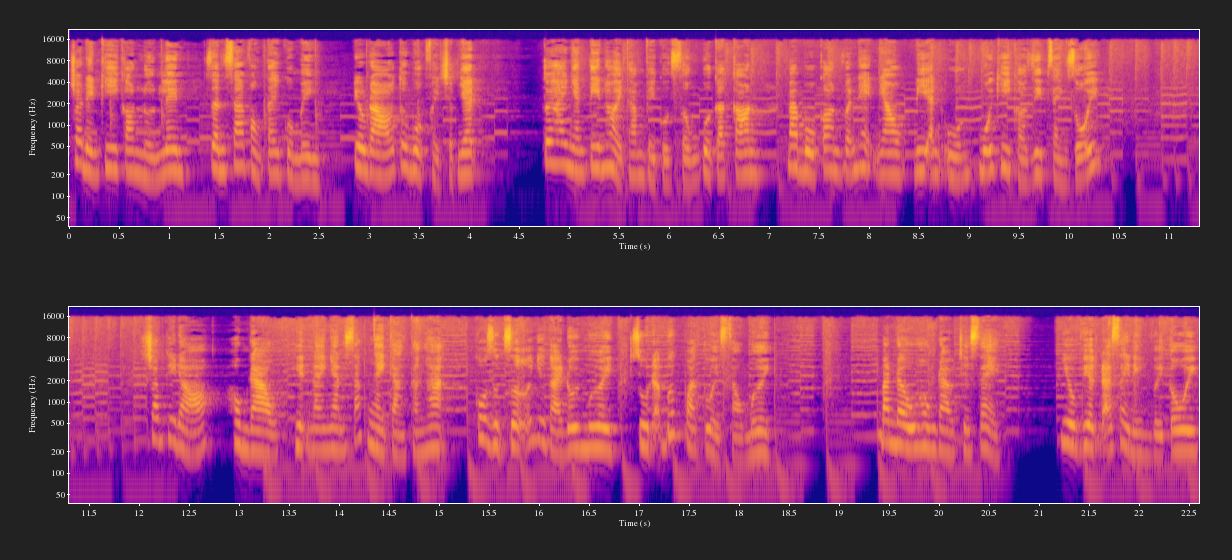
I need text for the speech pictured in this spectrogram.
cho đến khi con lớn lên, dần xa vòng tay của mình Điều đó tôi buộc phải chấp nhận. Tôi hay nhắn tin hỏi thăm về cuộc sống của các con, mà bố con vẫn hẹn nhau đi ăn uống mỗi khi có dịp rảnh rỗi. Trong khi đó, Hồng Đào hiện nay nhan sắc ngày càng thăng hạng, cô rực rỡ như gái đôi mươi dù đã bước qua tuổi 60. Ban đầu Hồng Đào chia sẻ, nhiều việc đã xảy đến với tôi,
